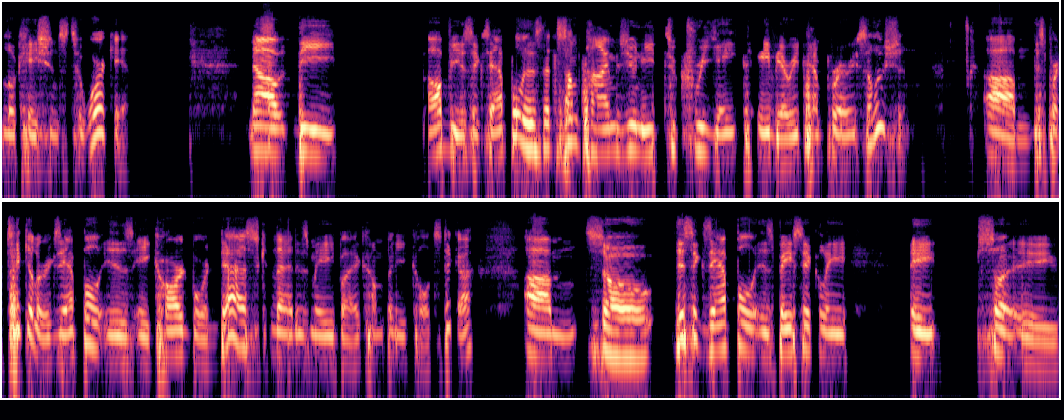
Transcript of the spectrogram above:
locations to work in? Now, the obvious example is that sometimes you need to create a very temporary solution. Um, this particular example is a cardboard desk that is made by a company called Stykka. Um, so this example is basically a, so a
